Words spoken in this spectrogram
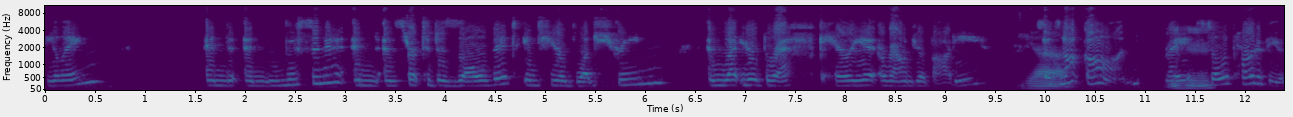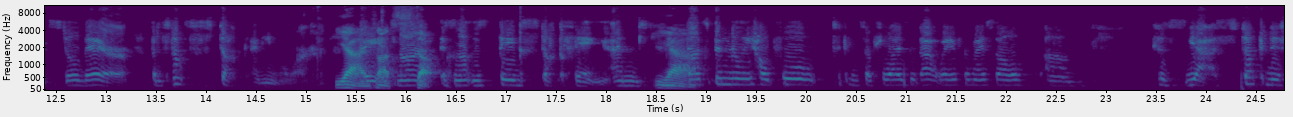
feeling and and loosen it and and start to dissolve it into your bloodstream and let your breath carry it around your body yeah. so it's not gone, right? Mhm. It's still a part of you. It's still there, but it's not stuck anymore. Yeah. right? It's not stuck. It's not this big stuck thing, and Yeah. that's been really helpful to conceptualize it that way for myself. Because yeah, stuckness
